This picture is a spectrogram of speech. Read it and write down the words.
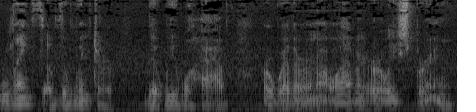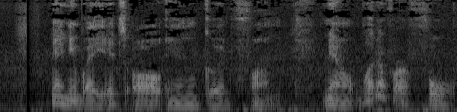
length of the winter that we will have, or whether or not we'll have an early spring. Anyway, it's all in good fun. Now, what of our fool?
